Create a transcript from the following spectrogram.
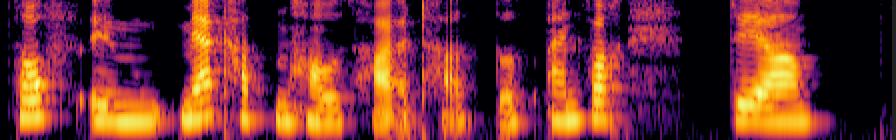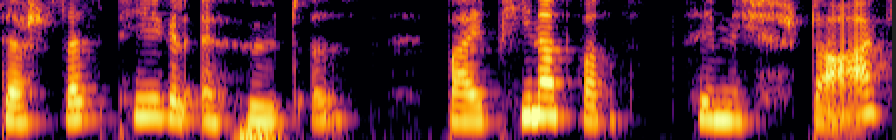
Zoff im Mehrkatzenhaushalt hast, dass einfach der, der Stresspegel erhöht ist. Bei Peanut war das ziemlich stark.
